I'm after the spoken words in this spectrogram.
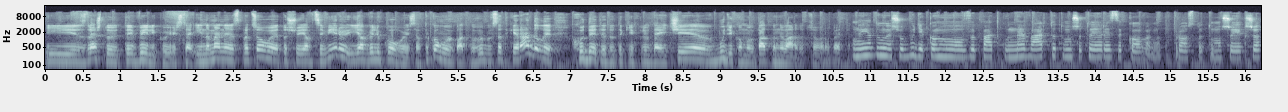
і зрештою ти вилікуєшся. І на мене спрацьовує те, що я в це вірю, і я виліковуюся. В такому випадку ви б все-таки радили ходити до таких людей, чи в будь-якому випадку не варто цього робити? Ну я думаю, що в будь-якому випадку не варто, тому що то є ризиковано. Просто тому, що якщо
